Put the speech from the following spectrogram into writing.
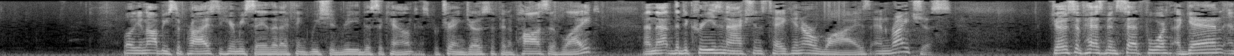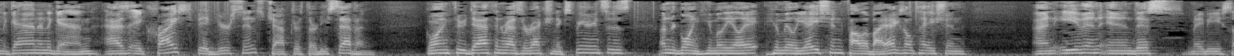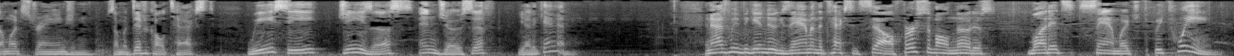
Well, you'll not be surprised to hear me say that I think we should read this account as portraying Joseph in a positive light, and that the decrees and actions taken are wise and righteous. Joseph has been set forth again and again and again as a Christ figure since chapter 37, going through death and resurrection experiences, undergoing humilia- humiliation followed by exaltation, and even in this maybe somewhat strange and somewhat difficult text, we see Jesus and Joseph yet again. And as we begin to examine the text itself, first of all, notice what it's sandwiched between.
